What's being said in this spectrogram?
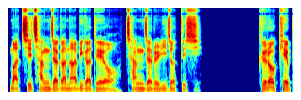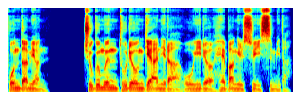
마치 장자가 나비가 되어 장자를 잊었듯이. 그렇게 본다면 죽음은 두려운 게 아니라 오히려 해방일 수 있습니다.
